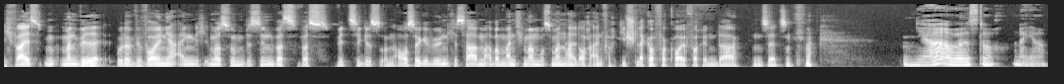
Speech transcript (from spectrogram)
ich weiß, man will oder wir wollen ja eigentlich immer so ein bisschen was, was Witziges und Außergewöhnliches haben, aber manchmal muss man halt auch einfach die Schleckerverkäuferin da hinsetzen. ja, aber ist doch, naja.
